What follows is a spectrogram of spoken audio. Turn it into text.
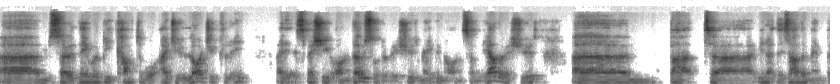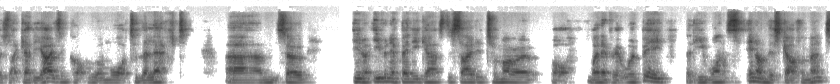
Um, so they would be comfortable ideologically, uh, especially on those sort of issues. Maybe not on some of the other issues, um, but uh, you know, there's other members like Gadi Eisenkot who are more to the left. Um, so, you know, even if Benny Gantz decided tomorrow or whenever it would be that he wants in on this government,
